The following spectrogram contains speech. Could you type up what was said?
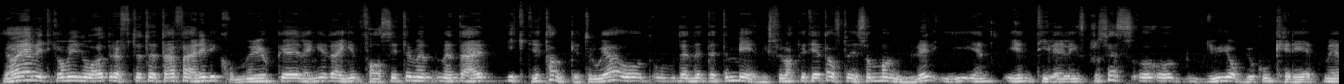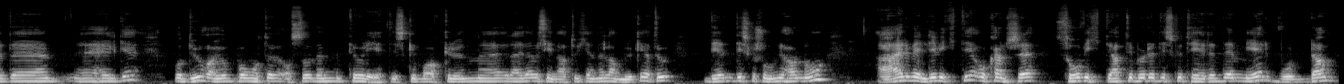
Ja, jeg vet ikke om vi nå har drøftet dette er ferdig. Vi kommer jo ikke lenger, det er ingen fasiter. Men, men det er viktige tanker, tror jeg. Og, og denne, dette meningsfulle aktivitet er ofte det som mangler i en, i en tildelingsprosess. Og, og, du jobber jo konkret med det, Helge. Og du har jo på en måte også den teoretiske bakgrunnen, Reidar, ved siden av at du kjenner landbruket. Jeg tror den diskusjonen vi har nå, er veldig viktig, og kanskje så viktig at de burde diskutere det mer. Hvordan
